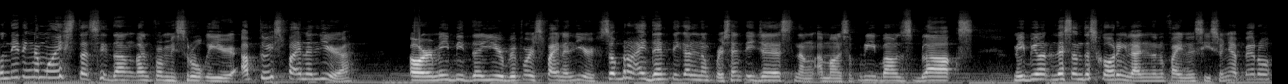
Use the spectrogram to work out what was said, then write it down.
kung titingnan mo yung stats si Duncan from his rookie year up to his final year ah, or maybe the year before his final year, sobrang identical ng percentages, ng amounts of rebounds, blocks, maybe less on the scoring, lalo na ng final season niya. Pero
